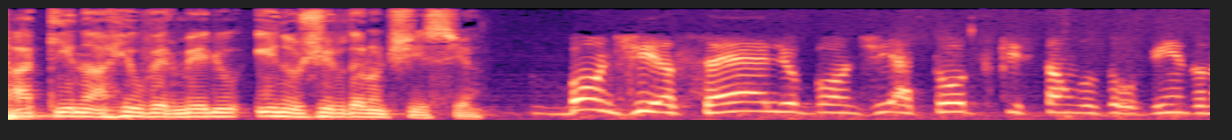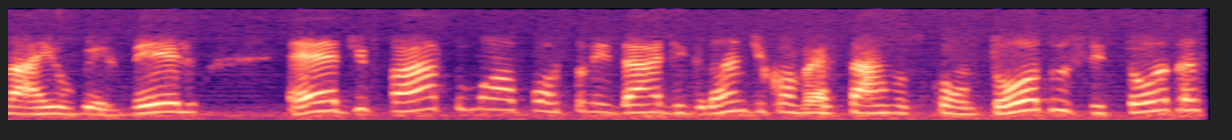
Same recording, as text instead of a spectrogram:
aqui na Rio Vermelho e no Giro da Notícia. Bom dia, Célio. Bom dia a todos que estão nos ouvindo na Rio Vermelho. É de fato uma oportunidade grande de conversarmos com todos e todas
